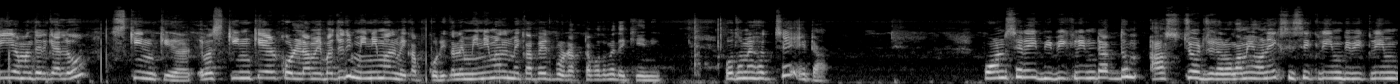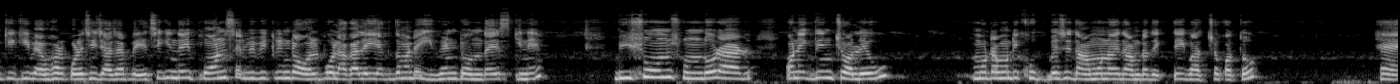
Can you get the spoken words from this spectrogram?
এই আমাদের গেল স্কিন কেয়ার এবার স্কিন কেয়ার করলাম, এবার যদি মিনিমাল মেকআপ করি, তাহলে মিনিমাল মেকআপের প্রোডাক্টটা প্রথমে দেখিয়ে নিই। প্রথমে হচ্ছে এটা। পন্ডসের এই বিবি ক্রিমটা একদম আশ্চর্যজনক। আমি অনেক সিসি ক্রিম বিবি ক্রিম কী কী ব্যবহার করেছি, যা যা পেয়েছি, কিন্তু এই পন্ডসের বিবি ক্রিমটা অল্প লাগালেই একদম একটা ইভেন্ট অন দেয় স্কিনে ভীষণ সুন্দর আর অনেক দিন চলেও মোটামুটি খুব বেশি দামও নয়, দামটা দেখতেই পাচ্ছ কত। হ্যাঁ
